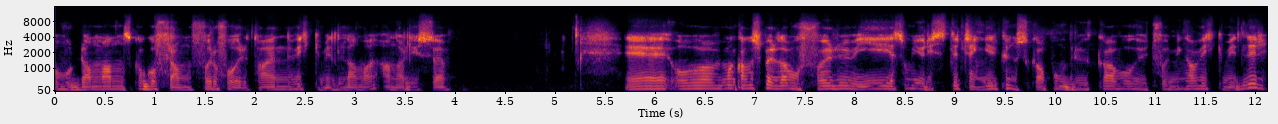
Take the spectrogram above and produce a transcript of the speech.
og hvordan man skal gå fram for å foreta en virkemiddelanalyse. Eh, og man kan spørre da hvorfor vi som jurister trenger kunnskap om bruk av og utforming av virkemidler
